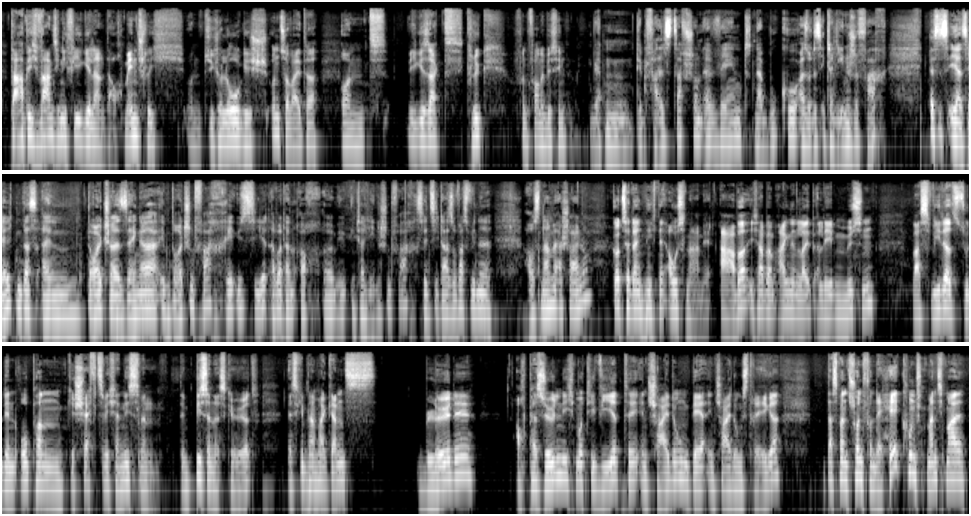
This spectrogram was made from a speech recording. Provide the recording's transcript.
Da habe ich wahnsinnig viel gelernt, auch menschlich und psychologisch und so weiter. Und wie gesagt, Glück von vorne bis hinten. Wir hatten den Falstaff schon erwähnt, Nabucco, also das italienische Fach. Es ist eher selten, dass ein deutscher Sänger im deutschen Fach reüssiert, aber dann auch äh, im italienischen Fach. Sind Sie da sowas wie eine Ausnahmeerscheinung? Gott sei Dank nicht eine Ausnahme. Aber ich habe am eigenen Leib erleben müssen, was wieder zu den Operngeschäftsmechanismen, dem Business gehört. Es gibt manchmal ganz blöde, auch persönlich motivierte Entscheidungen der Entscheidungsträger, dass man schon von der Herkunft manchmal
